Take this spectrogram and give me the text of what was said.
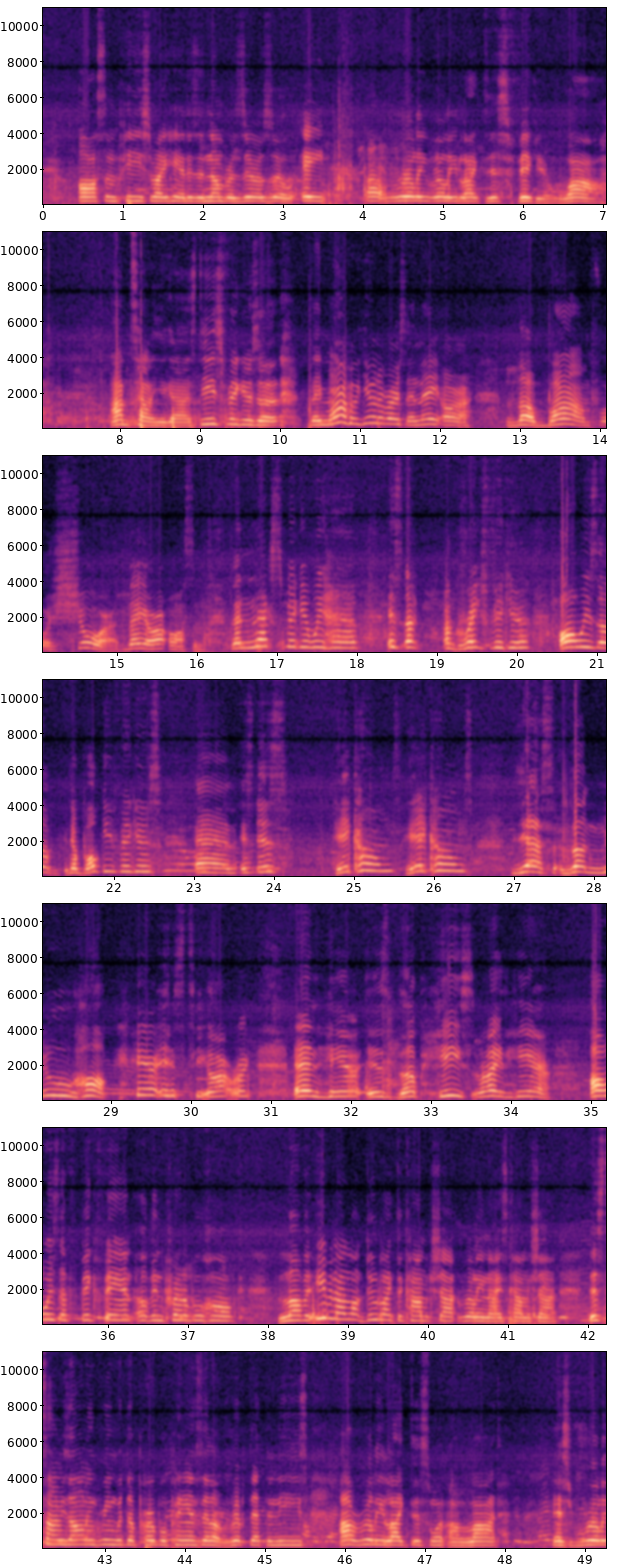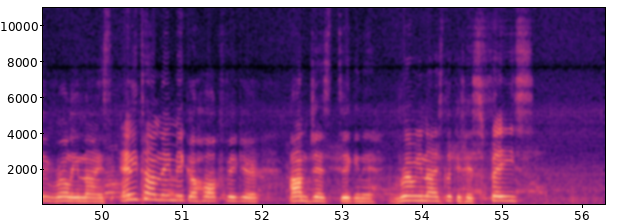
Awesome piece right here. This is number 008. I really, really like this figure. Wow. I'm telling you guys, these figures are, they Marvel Universe and they are the bomb for sure. They are awesome. The next figure we have is a, a great figure. Always a, the bulky figures. And it is, here it comes, here it comes. Yes, the new Hulk. Here is the artwork. And here is the piece right here. Always a big fan of Incredible Hulk. Love it. Even I do like the comic shot. Really nice comic shot. This time he's all in green with the purple pants that are ripped at the knees. I really like this one a lot. It's really, really nice. Anytime they make a Hulk figure, I'm just digging it. Really nice. Look at his face.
